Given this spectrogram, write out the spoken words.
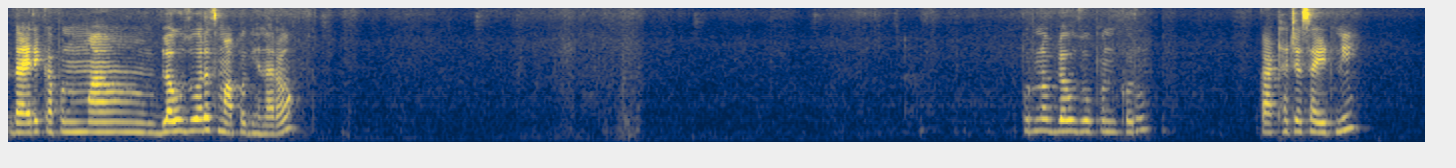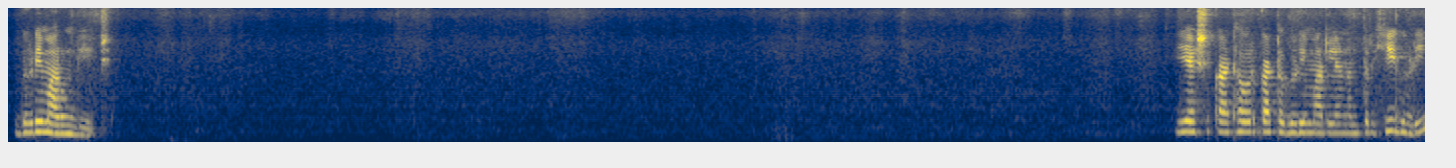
डायरेक्ट आपण मा ब्लाऊजवरच मापं घेणार आहोत. पूर्ण ब्लाऊज ओपन करून काठाच्या साईडनी घडी मारून घ्यायची. ही अशी काठावर काठ घडी मारल्यानंतर ही घडी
